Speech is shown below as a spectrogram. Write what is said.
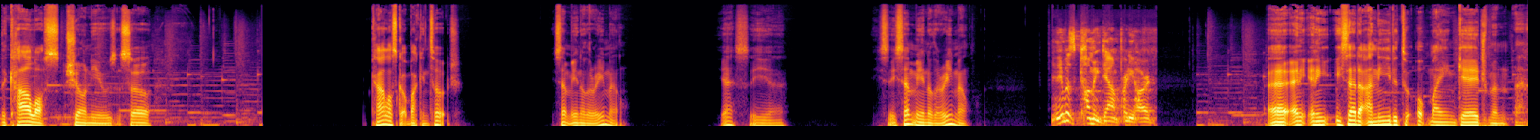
the Carlos show news. So Carlos got back in touch. He sent me another email. Yes, he uh, he, he sent me another email. It was coming down pretty hard. Uh, and he, and he, he said I needed to up my engagement, uh,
